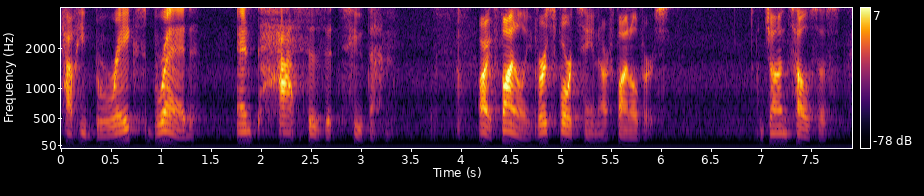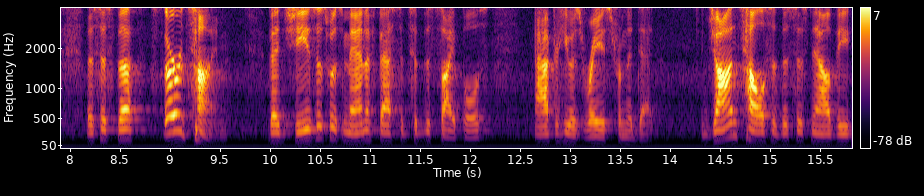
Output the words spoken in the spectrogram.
How he breaks bread and passes it to them. All right, finally, verse 14, our final verse. John tells us this is the third time that Jesus was manifested to the disciples after he was raised from the dead. John tells us that this is now the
